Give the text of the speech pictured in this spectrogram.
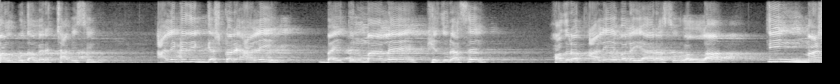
মালগুদামের চাবি ছিল। আলীকে জিজ্ঞেস করে, আলী, বাইতুল মালে খেজুর আছে? হজরত আলী বলে, ইয়া রাসুল আল্লাহ তিন মাস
